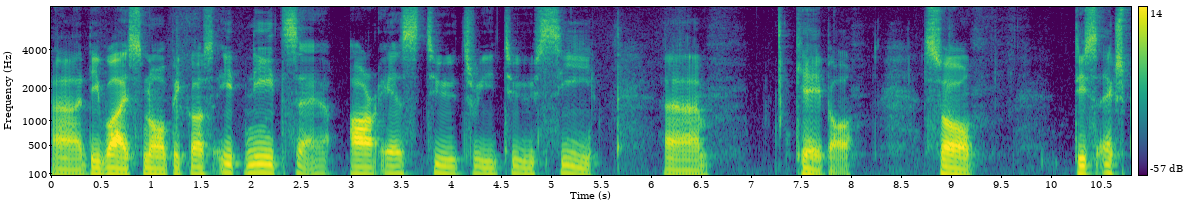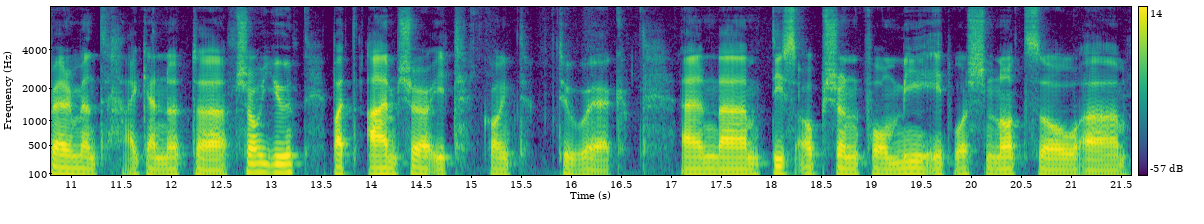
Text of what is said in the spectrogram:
uh, device now because it needs uh, RS232C um, cable. So this experiment I cannot uh, show you but I'm sure it going to work. And um, this option for me it was not so um,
